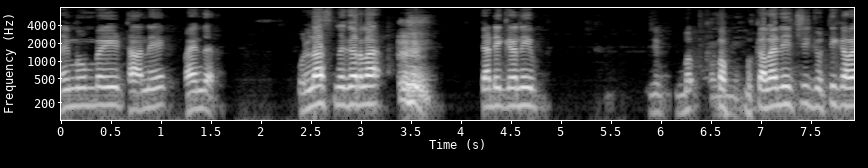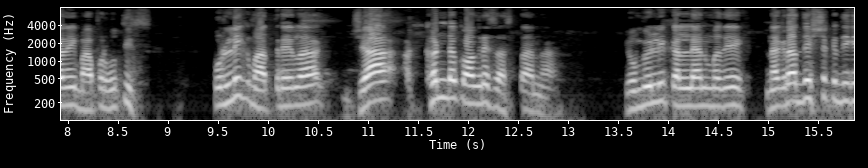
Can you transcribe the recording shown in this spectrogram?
नवी मुंबई ठाणे भाईंदर. उल्हासनगरला त्या ठिकाणी कलानीची ज्योती कलानी महापौर होतीच. पुंडलिक मात्रेला ज्या अखंड काँग्रेस असताना डोंबिवली कल्याणमध्ये नगराध्यक्ष कधी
